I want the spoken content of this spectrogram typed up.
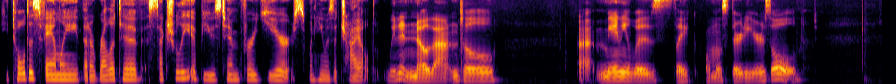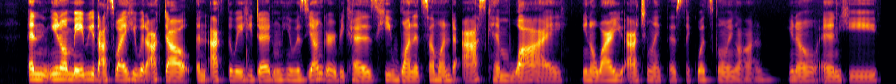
He told his family that a relative sexually abused him for years when he was a child. We didn't know that until uh, Manny was like almost 30 years old. And, you know, maybe that's why he would act out and act the way he did when he was younger because he wanted someone to ask him why, you know, why are you acting like this? Like, what's going on? You know, and he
